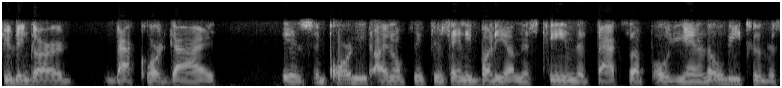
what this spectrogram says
shooting guard, backcourt guy is important. I don't think there's anybody on this team that backs up OG Anunoby to this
